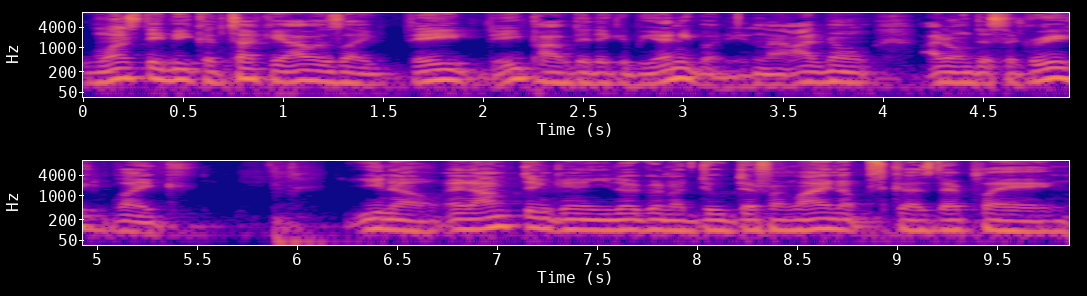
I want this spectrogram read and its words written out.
once they beat Kentucky, I was like they they probably they could be anybody, and I don't I don't disagree. Like you know, and I'm thinking they're gonna do different lineups because they're playing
